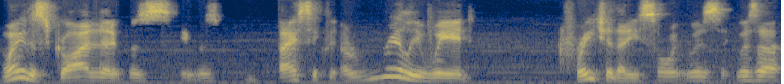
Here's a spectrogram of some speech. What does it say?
And when he described it, it was it was basically a really weird creature that he saw. It was it was a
